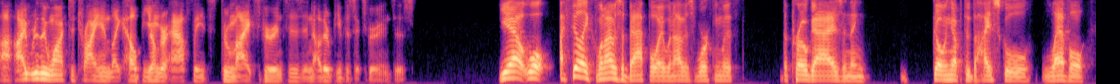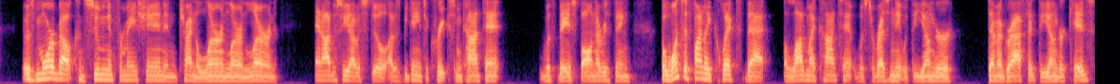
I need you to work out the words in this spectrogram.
I, I really want to try and like help younger athletes through my experiences and other people's experiences? Yeah, well, I feel like when I was a bat boy, when I was working with the pro guys and then going up through the high school level, it was more about consuming information and trying to learn, learn, learn. And obviously, I was still I was beginning to create some content with baseball and everything. But once it finally clicked that a lot of my content was to resonate with the younger demographic, the younger kids,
